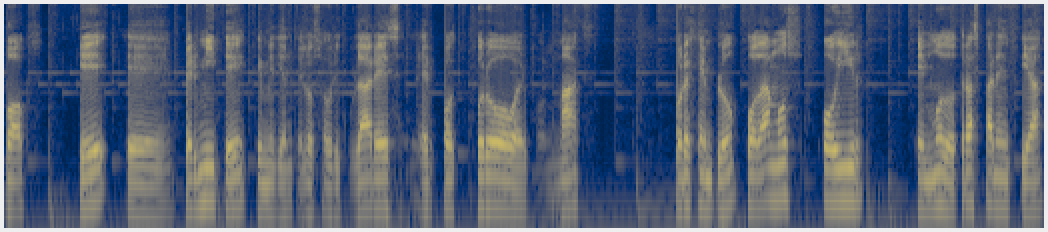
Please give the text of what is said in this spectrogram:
Box que eh, permite que mediante los auriculares AirPods Pro o AirPods Max, por ejemplo, podamos oír en modo transparencia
